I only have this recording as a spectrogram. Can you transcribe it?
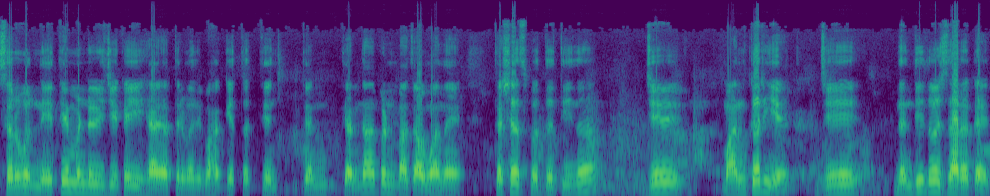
सर्व नेते मंडळी जे काही ह्या यात्रेमध्ये भाग घेतात त्यां- त्यां- त्यांना पण माझं आव्हान आहे. तशाच पद्धतीनं जे मानकरी आहेत जे नंदीध्वजधारक आहेत.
